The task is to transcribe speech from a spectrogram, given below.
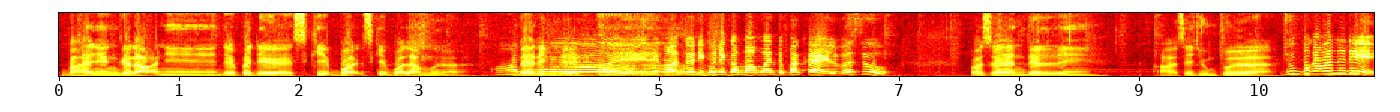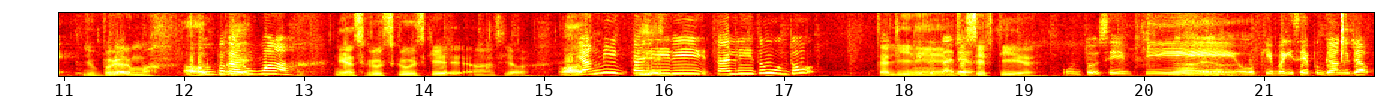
bahan yang gerak ni daripada skateboard skateboard lama. Wah, bearing dia. Tengok tu digunakan bahan-bahan terpakai. Lepas tu, Lepas tu handle ni uh, saya jumpa lah. jumpa kat mana, dek? Jumpa kat rumah. Jumpa kat rumah. Dengan skru-skru sikit. Uh, siap. Oh, Yang ni tali eh, di tali tu untuk Tali ni untuk ada. safety je. untuk safety. Ya, ya. Okey, bagi saya pegang kejap.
